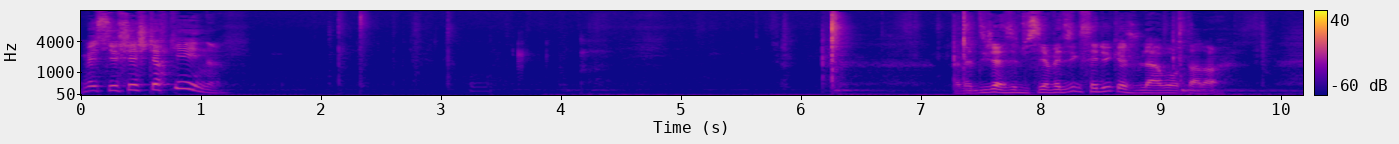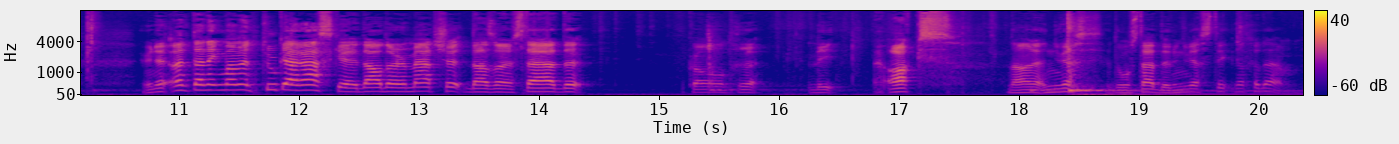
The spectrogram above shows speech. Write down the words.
Monsieur Shesterkin. J'avais dit, dit que c'est lui que je voulais avoir tout à l'heure. Une Untonic Moment tout carasque dans un match dans un stade contre les Hawks dans au stade de l'Université Notre-Dame.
